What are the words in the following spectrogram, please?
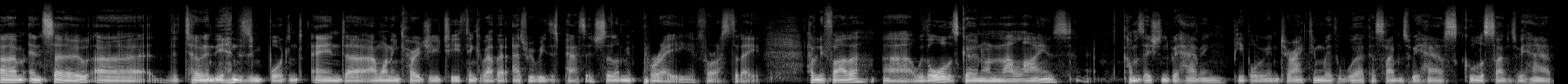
Um, and so uh, the tone in the end is important. And uh, I want to encourage you to think about that as we read this passage. So let me pray for us today. Heavenly Father, uh, with all that's going on in our lives, conversations we're having, people we're interacting with, work assignments we have, school assignments we have,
